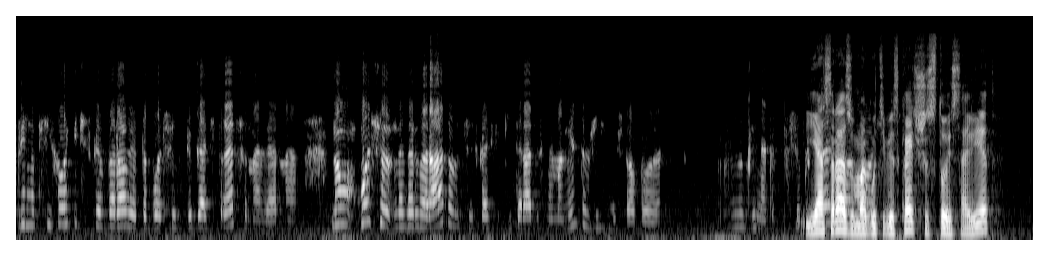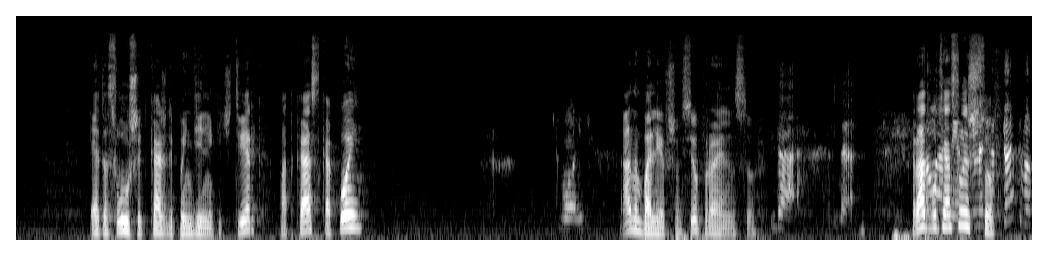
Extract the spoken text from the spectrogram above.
блин, ну, психологическое здоровье это больше избегать стресса, наверное. Ну, больше, наверное, радоваться, искать какие-то радостные моменты в жизни, чтобы... Ну, блин, это все... Я сразу могу тебе сказать шестой совет. Это слушать каждый понедельник и четверг. Подкаст какой? Твой. О наболевшем. Все правильно, Соф. Да, да. Рад Ну был тебя слышать, Соф. насчет этого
